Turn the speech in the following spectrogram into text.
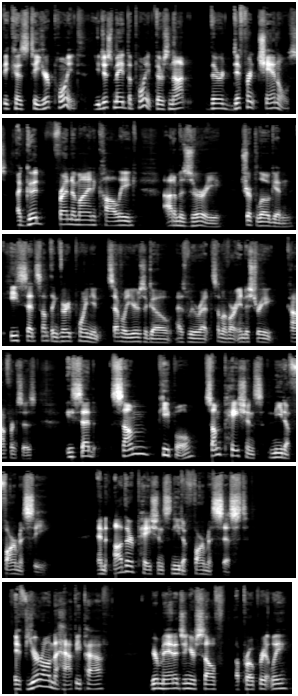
because, to your point, you just made the point. There's not, there are different channels. A good friend of mine, colleague out of Missouri, Trip Logan, he said something very poignant several years ago as we were at some of our industry conferences. He said, some people, some patients need a pharmacy, and other patients need a pharmacist. If you're on the happy path, you're managing yourself appropriately,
